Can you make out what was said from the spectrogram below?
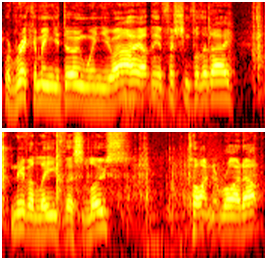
would recommend you doing when you are out there fishing for the day, never leave this loose. Tighten it right up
